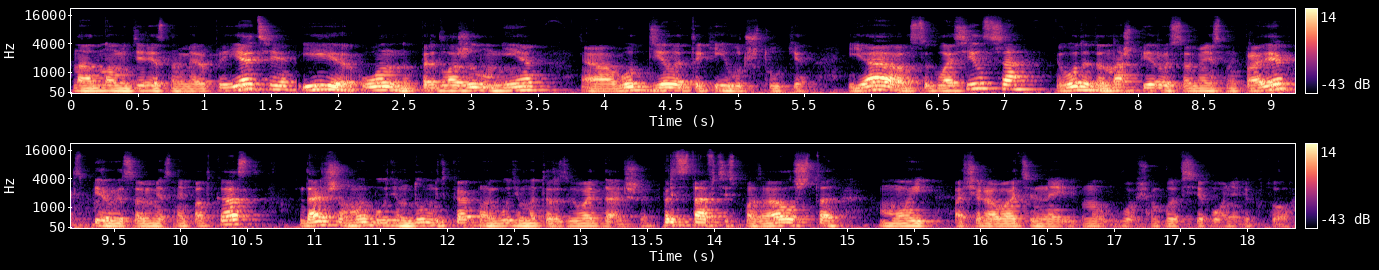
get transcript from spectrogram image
на одном интересном мероприятии, и он предложил мне э, вот делать такие вот штуки. Я согласился, и вот это наш первый совместный проект, первый совместный подкаст. Дальше мы будем думать, как мы будем это развивать дальше. Представьтесь, пожалуйста, мой очаровательный, ну, в общем, вы все поняли, кто.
